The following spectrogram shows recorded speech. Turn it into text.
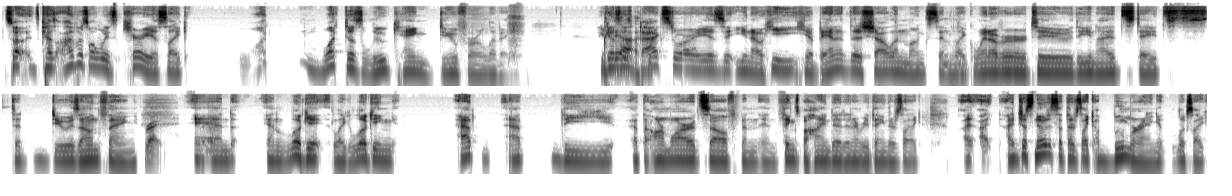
So because I was always curious, like, what what does Liu Kang do for a living? Because Yeah. his backstory is, that, you know, he he abandoned the Shaolin monks and Mhm. like went over to the United States to do his own thing. Right. And and looking like looking at at the at the armoire itself and and things behind it and everything. There's like I I, I just noticed that there's like a boomerang. It looks like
